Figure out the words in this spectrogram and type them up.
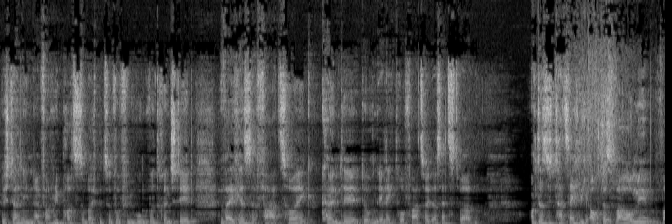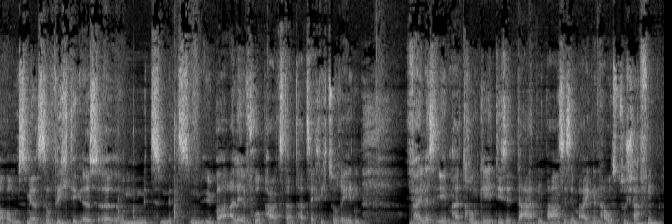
wir stellen ihnen einfach Reports zum Beispiel zur Verfügung, wo drin steht, welches Fahrzeug könnte durch ein Elektrofahrzeug ersetzt werden. Und das ist tatsächlich auch das, warum, warum es mir so wichtig ist, äh, mit, mit, über alle Fuhrparks dann tatsächlich zu reden, weil es eben halt darum geht, diese Datenbasis im eigenen Haus zu schaffen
